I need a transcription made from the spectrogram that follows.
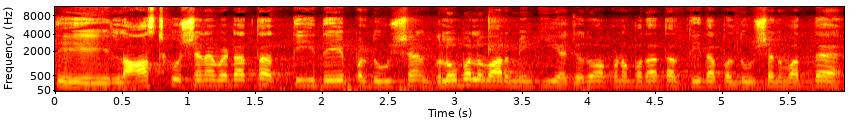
ਤੇ ਲਾਸਟ ਕੁਐਸਚਨ ਹੈ ਬੇਟਾ, ਧਰਤੀ ਦੇ ਪ੍ਰਦੂਸ਼ਣ ਗਲੋਬਲ ਵਾਰਮਿੰਗ ਕੀ ਹੈ? ਜਦੋਂ ਆਪਾਂ ਨੂੰ ਪਤਾ, ਧਰਤੀ ਦਾ ਪ੍ਰਦੂਸ਼ਣ ਵੱਧਦਾ ਹੈ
